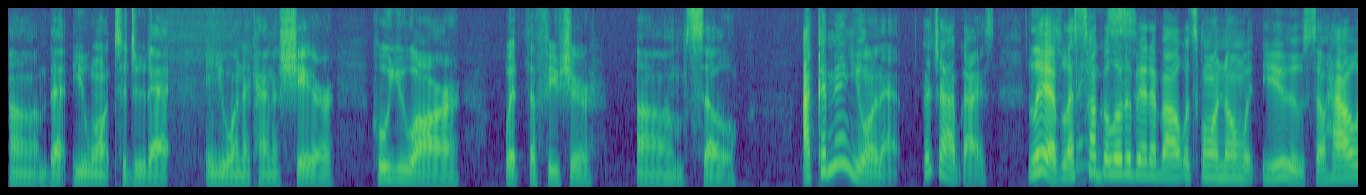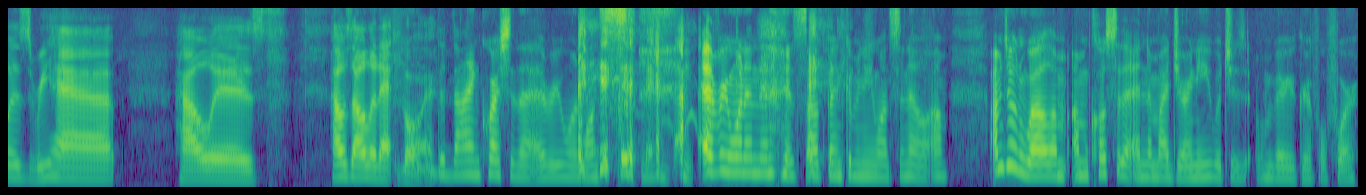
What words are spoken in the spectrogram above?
um, that you want to do that and you want to kind of share who you are with the future. Um, so I commend you on that. Good job, guys. Liv, let's talk a little bit about what's going on with you. So how is rehab? How is how's all of that going? the dying question that everyone wants everyone in the south bend community wants to know um i'm doing well i'm i'm close to the end of my journey which is i'm very grateful for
